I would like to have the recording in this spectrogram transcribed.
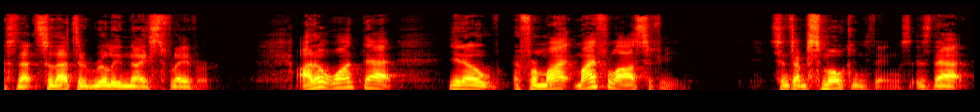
So that so that's a really nice flavor. I don't want that, you know, for my my philosophy, since I'm smoking things, is that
